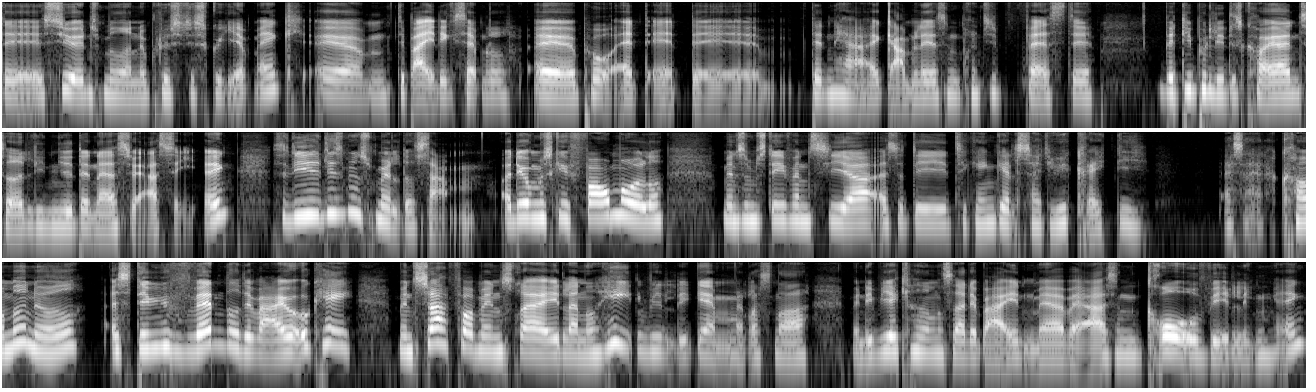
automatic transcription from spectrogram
det, syriensmøderne pludselig skulle hjem, ikke? Øhm, det er bare et eksempel øh, på, at, at øh, den her gamle, sådan principfaste værdipolitisk højorienterede linje, den er svær at se. Ikke? Så de er ligesom smeltet sammen. Og det var måske formålet, men som Stefan siger, altså det, til gengæld, så er det jo ikke rigtigt altså er der kommet noget? Altså det vi forventede, det var jo okay, men så får Venstre et eller andet helt vildt igennem, eller sådan noget. Men i virkeligheden, så er det bare ind med at være sådan en grå vælling, ikke?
